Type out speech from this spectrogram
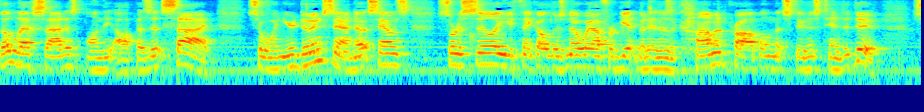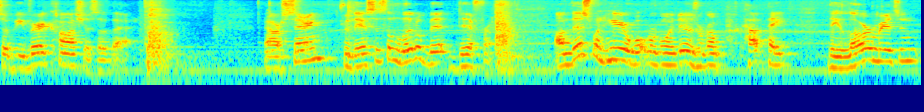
the left side is on the opposite side. So when you're doing sound, I know it sounds sort of silly, you think, oh, there's no way I'll forget, but it is a common problem that students tend to do. So be very conscious of that. Now our centering for this is a little bit different. On this one here, what we're going to do is we're going to palpate the lower margin,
